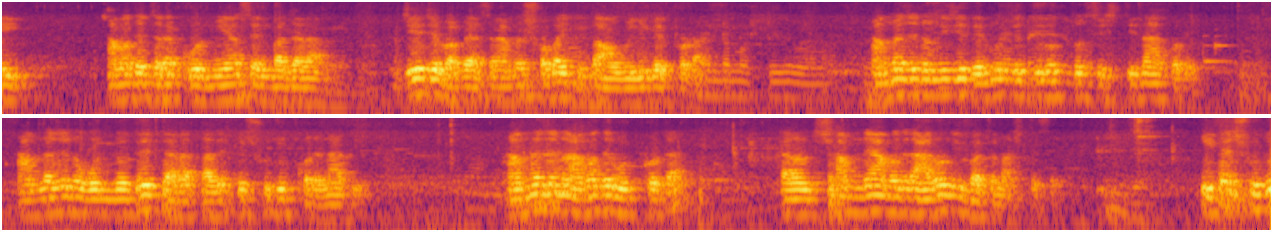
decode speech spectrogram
এই আমাদের যারা কর্মী আছেন বা যারা যে যেভাবে আছেন আমরা সবাই কিন্তু আওয়ামী লীগের প্রোডাক্ট আমরা যেন নিজেদের মধ্যে দূরত্ব সৃষ্টি না করে, আমরা যেন অন্যদের যারা তাদেরকে সুযোগ করে না দিই। আমরা যেন আমাদের ঐক্যটা, কারণ সামনে আমাদের আরও নির্বাচন আসতেছে। এটা শুধু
